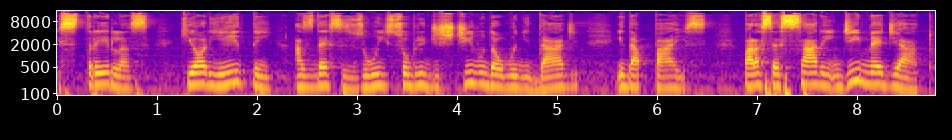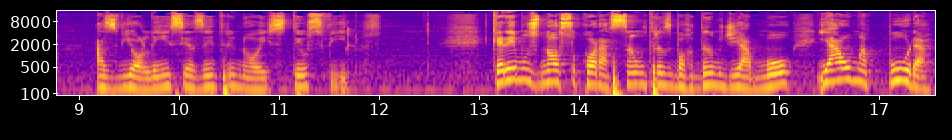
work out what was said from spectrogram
estrelas que orientem as decisões sobre o destino da humanidade e da paz, para cessarem de imediato as violências entre nós, teus filhos. Queremos nosso coração transbordando de amor e alma pura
